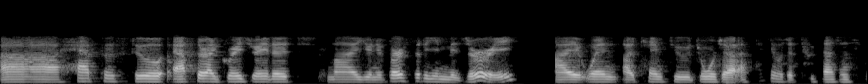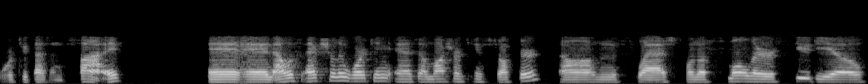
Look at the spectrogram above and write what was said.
Uh, happens to after I graduated my university in Missouri, I when I came to Georgia. I think it was a 2004, 2005. And I was actually working as a martial arts instructor, um, slash on a smaller studio,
